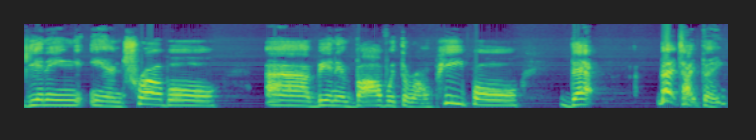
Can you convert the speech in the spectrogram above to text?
getting in trouble, uh, being involved with the wrong people, that that type thing.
